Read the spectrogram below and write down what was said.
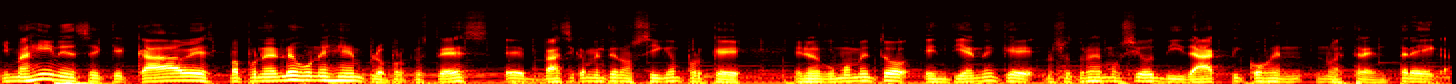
Imagínense que cada vez, para ponerles un ejemplo, porque ustedes eh, básicamente nos siguen porque en algún momento entienden que nosotros hemos sido didácticos en nuestra entrega.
